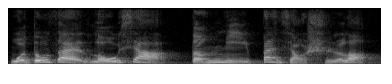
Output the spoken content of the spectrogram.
我都在楼下。等你半小时了。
